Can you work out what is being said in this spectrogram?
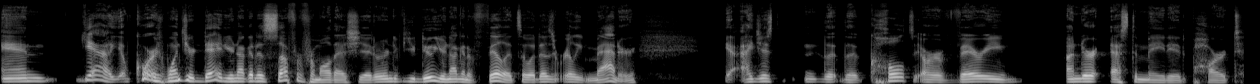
And yeah, of course, once you're dead, you're not going to suffer from all that shit. Or if you do, you're not going to feel it. So it doesn't really matter. Yeah, I just, the, the cults are a very underestimated part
